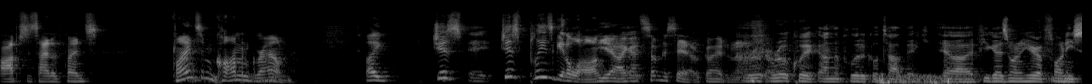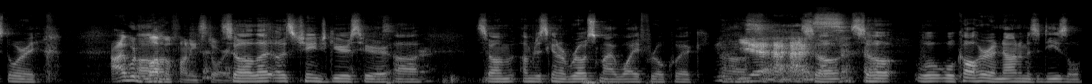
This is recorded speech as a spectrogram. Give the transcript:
opposite side of the fence find some common ground like just just please get along Yeah, I got something to say. though. Go ahead. Real, real quick on the political topic, uh, if you guys want to hear a funny story, i would love Um, a funny story so let, us change gears here. Uh, so I'm, I'm just gonna roast my wife real quick. Uh, Yes. So so we'll we'll call her anonymous Diesel.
